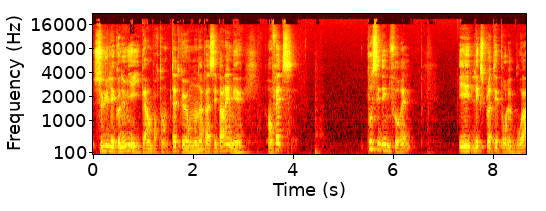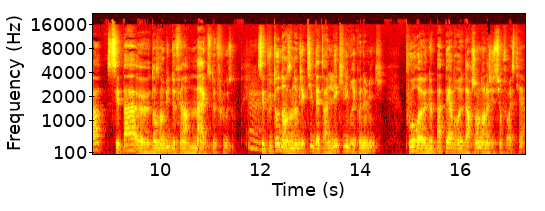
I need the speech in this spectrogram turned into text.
celui de l'économie est hyper important. Peut-être qu'on n'en a pas assez parlé, mais en fait, posséder une forêt et l'exploiter pour le bois, c'est pas euh, dans un but de faire un max de flouze. Hmm. C'est plutôt dans un objectif d'être à l'équilibre économique pour euh, ne pas perdre d'argent dans la gestion forestière,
